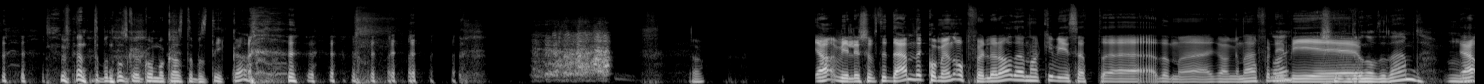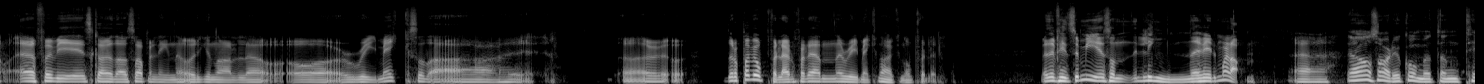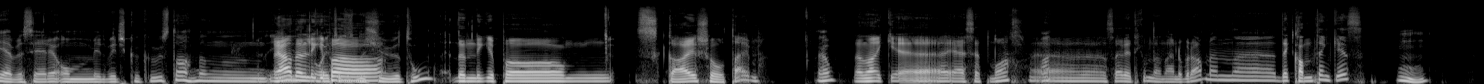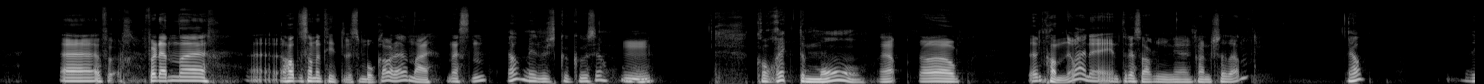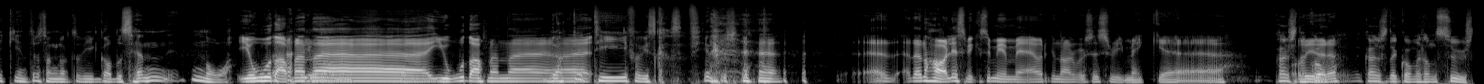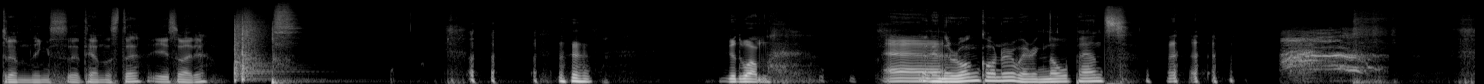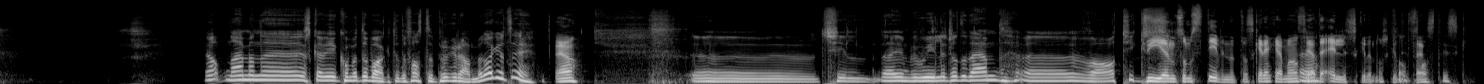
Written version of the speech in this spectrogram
du. Venter på at noen skal komme og kaste på stikka. Ja, Village of the Dam. Det kommer jo en oppfølger av. Den har ikke vi sett uh, denne gangen her. Fordi Nei, vi Children of the Damned. Mm. Ja, eh, for vi skal jo da sammenligne original og, og remake, så da uh, droppa vi oppfølgeren, for den remaken har ikke noen oppfølger. Men det fins jo mye sånn lignende filmer, da. Eh, Ja, og så har det jo kommet en TV-serie om Midwich Cuckoos, da. Men i, Ja, den ligger og i på- den ligger på mm, Sky Showtime. Ja. Den har ikke eh, jeg sett nå, uh, så jeg vet ikke om den er noe bra, men uh, det kan tenkes. Mm. For, for den hadde samme tittel som boka, var det? Nei, nesten. Ja, Midwich Cuckoos, ja. Mm. Correctement. Ja, så den kan jo være interessant, kanskje, den. Men ikke interessant nok til at vi gadd å se den nå. Jo da, men Jo da, eh, Jo da, men eh, Vi har ikke tid, for vi skal finne eh, Den har liksom ikke så mye med original versus remake eh, Kanskje å det, gjøre. kom, kanskje det kommer sånn surstrømningstjeneste i Sverige. Good one. Uh, in Eh, the wrong corner, wearing no pants. Ja, nei, men eh, skal vi komme tilbake til det faste programmet da, gutter? ja. Uh, chill, nei, Village of the Damned. uh, var tyks Byen som stivnet av skrekk. Jeg må si Ja. at jeg elsker den norske tittelen. Fantastisk.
